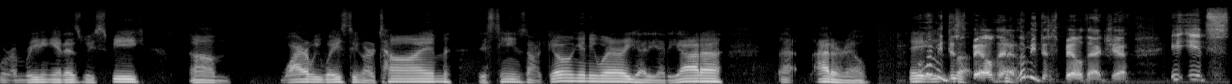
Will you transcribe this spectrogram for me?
I'm reading it as we speak. Um, why are we wasting our time? This team's not going anywhere. Yada yada yada. Uh, I don't know. Well, let me dispel that. Let me dispel that, Jeff. It, it's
